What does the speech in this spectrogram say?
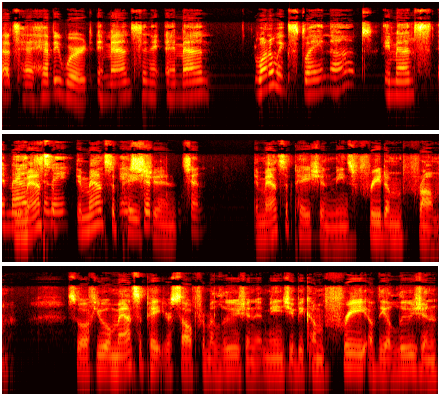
That's a heavy word. Emanci- eman. Want to explain that? Emanci- Emanci- emancipation. Emancipation means freedom from. So if you emancipate yourself from illusion, it means you become free of the illusion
